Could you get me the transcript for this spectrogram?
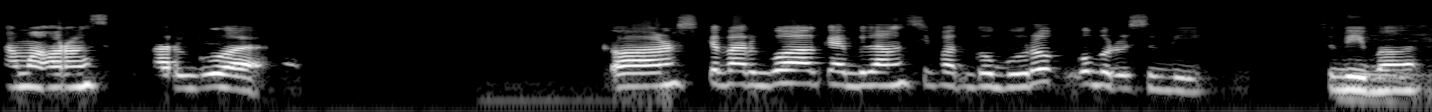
sama orang sekitar gue. Kalau orang sekitar gue kayak bilang sifat gue buruk, gue baru sedih. Sedih banget.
